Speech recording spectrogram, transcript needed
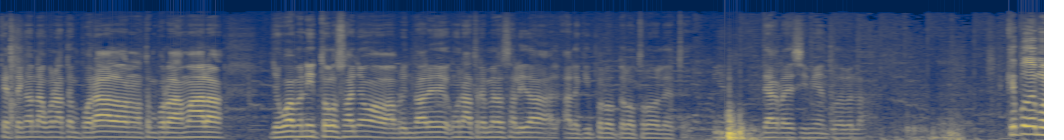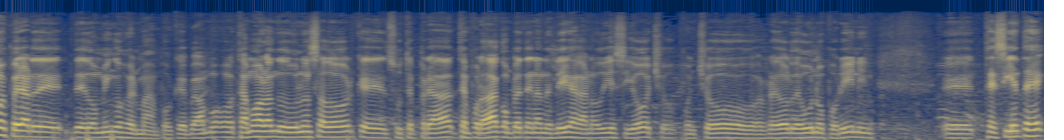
que tengan una buena temporada o una temporada mala. Yo voy a venir todos los años a, brindarle una tremenda salida al, equipo de los del este. De agradecimiento, de verdad. ¿Qué podemos esperar de, Domingo Germán? Porque estamos hablando de un lanzador que en su temporada completa en Grandes Ligas ganó 18, ponchó alrededor de uno por inning. Eh, ¿Te sientes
